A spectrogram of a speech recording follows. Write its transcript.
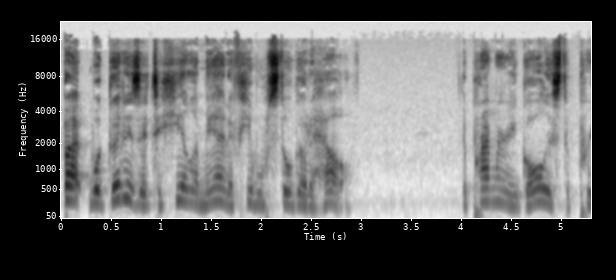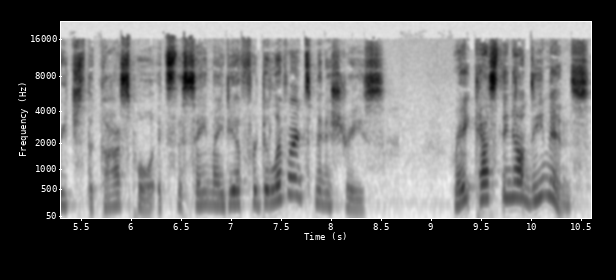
But what good is it to heal a man if he will still go to hell? The primary goal is to preach the gospel. It's the same idea for deliverance ministries, right? Casting out demons.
